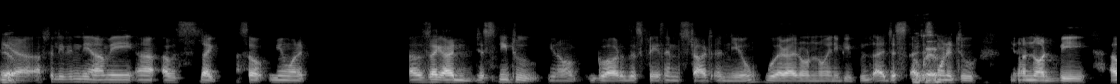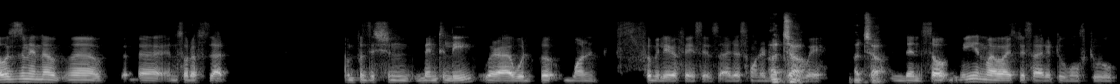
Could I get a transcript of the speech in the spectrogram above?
yeah. yeah. after leaving the army uh, i was like so you know what i was like i just need to you know go out of this place and start anew where i don't know any people i just i just wanted to you know not be i wasn't in a uh, uh, in sort of that position mentally where i would want familiar faces i just wanted to Achha. go away Achha. And then so me and my wife decided to move to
